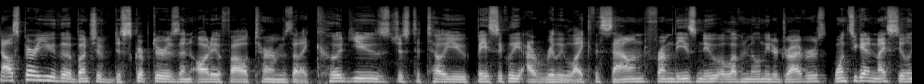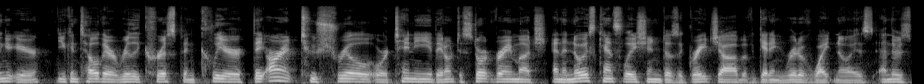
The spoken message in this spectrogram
Now I'll spare you the bunch of descriptors and audiophile terms that I could use just to tell you basically I really like the sound from these new 11mm drivers. Once you get a nice seal in your ear, you can tell they're really crisp and clear. They aren't too shrill or tinny, they don't distort very much, and the noise cancellation does a great job of getting rid of white noise, and there's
